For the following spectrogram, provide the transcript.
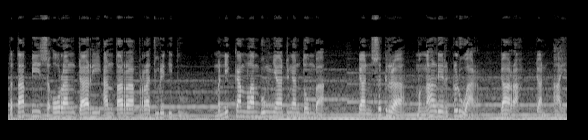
tetapi seorang dari antara prajurit itu menikam lambungnya dengan tombak, dan segera mengalir keluar darah dan air.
